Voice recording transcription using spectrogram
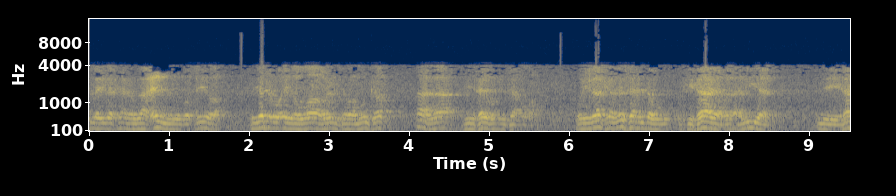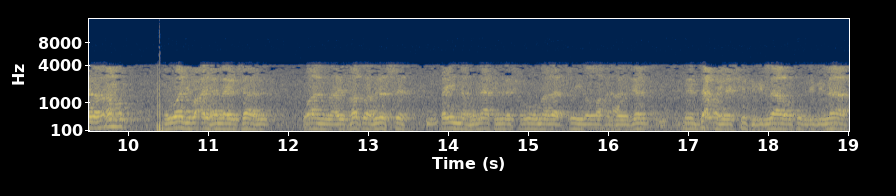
إلا إذا كان ذا علم وبصيرة فيدعو إلى الله وينكر المنكر هذا فيه خير إن شاء الله. وإذا كان ليس عنده الكفاية والأهلية لهذا الأمر فالواجب عليه أن لا يسافر وأن لا يخاطر بنفسه فان هناك من الشرور ما لا يحصيه إلا الله عز وجل من الدعوة إلى الشرك بالله والكفر بالله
